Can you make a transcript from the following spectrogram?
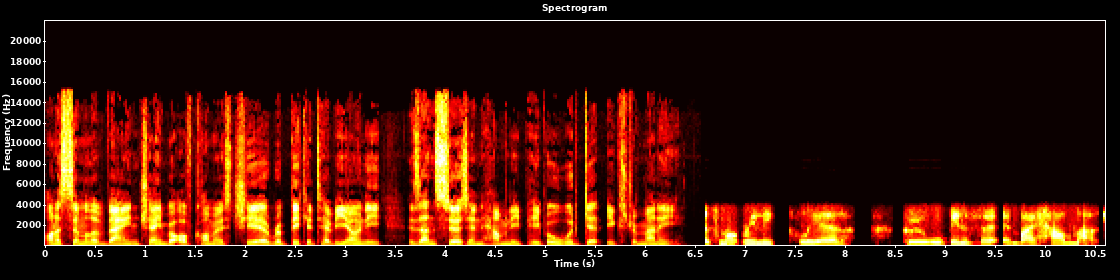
On a similar vein, Chamber of Commerce Chair Rebecca Tavioni is uncertain how many people would get extra money. It's not really clear who will benefit and by how much.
